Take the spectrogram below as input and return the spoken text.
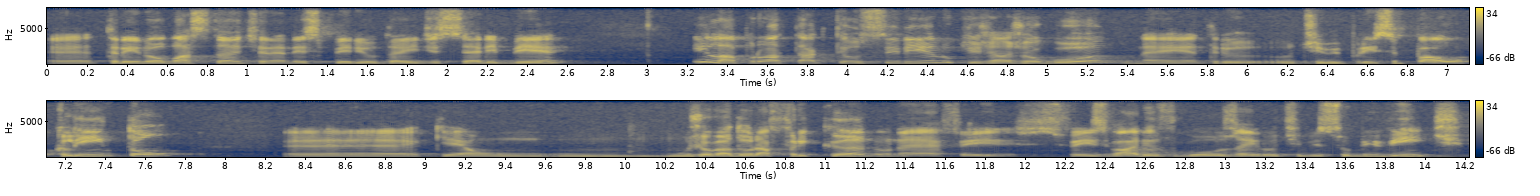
é, treinou bastante né, nesse período aí de Série B. E lá para o ataque tem o Cirilo, que já jogou né, entre o, o time principal, o Clinton, é, que é um, um, um, jogador africano, né, fez, fez vários gols aí no time sub-20,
